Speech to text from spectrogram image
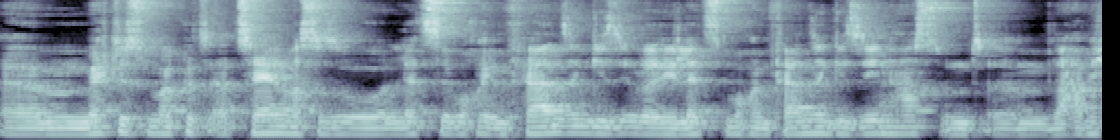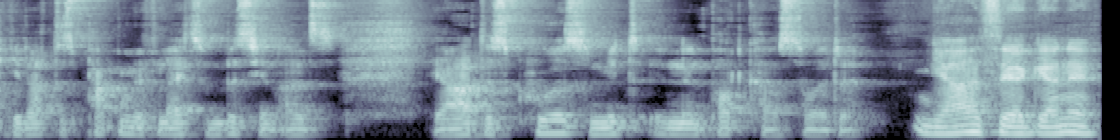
Ähm, möchtest du mal kurz erzählen, was du so letzte Woche im Fernsehen gesehen oder die letzte Woche im Fernsehen gesehen hast? Und ähm, da habe ich gedacht, das packen wir vielleicht so ein bisschen als ja, Diskurs mit in den Podcast heute. Ja, sehr gerne.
